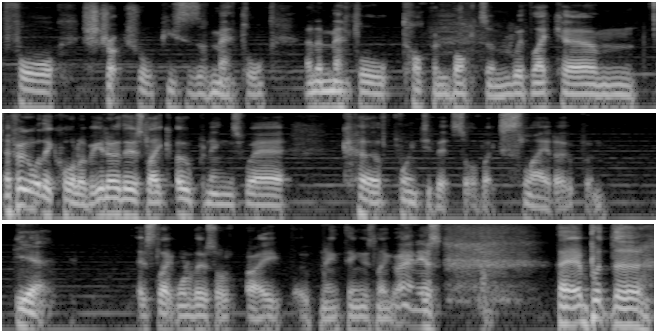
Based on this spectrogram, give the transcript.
four structural pieces of metal and a metal top and bottom with like um I forget what they call it, but you know those like openings where curved pointy bits sort of like slide open. Yeah. It's like one of those sort of eye opening things. Like right, yes, I put the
